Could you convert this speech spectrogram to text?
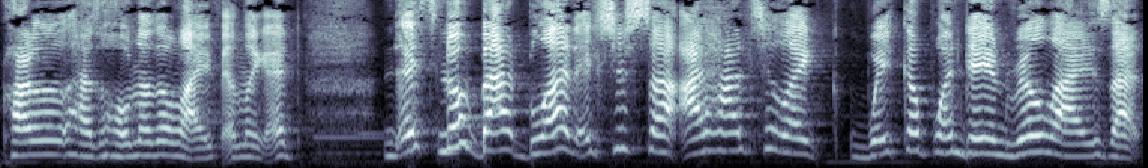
Carla has a whole nother life and like it, it's no bad blood. It's just that uh, I had to like wake up one day and realize that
